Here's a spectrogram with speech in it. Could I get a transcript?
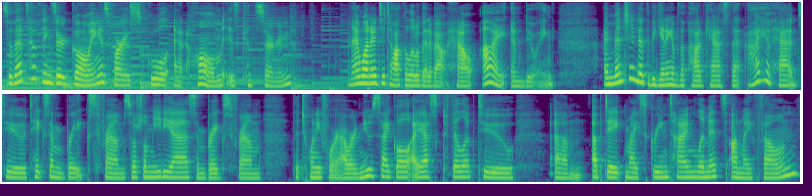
So that's how things are going as far as school at home is concerned. And I wanted to talk a little bit about how I am doing. I mentioned at the beginning of the podcast that I have had to take some breaks from social media, some breaks from the 24 hour news cycle. I asked Philip to um, update my screen time limits on my phone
